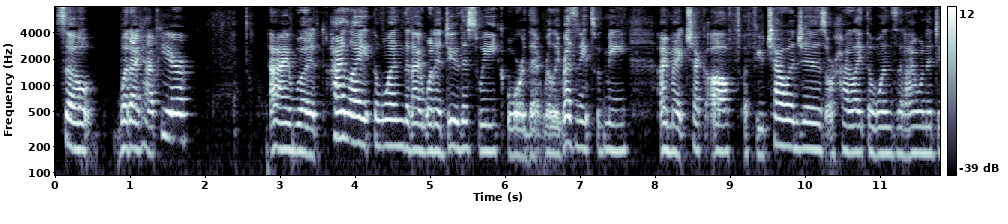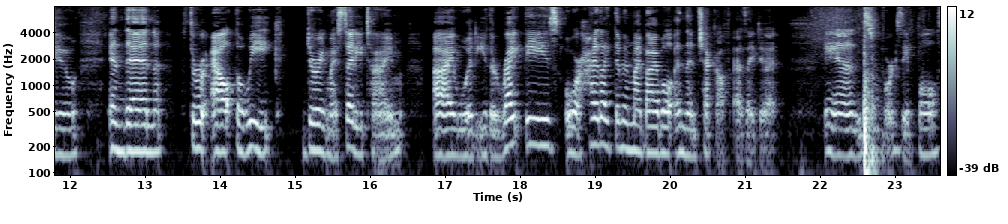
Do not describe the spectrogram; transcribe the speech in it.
So, what I have here, I would highlight the one that I want to do this week or that really resonates with me. I might check off a few challenges or highlight the ones that I want to do. And then throughout the week during my study time, I would either write these or highlight them in my Bible and then check off as I do it. And for example,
